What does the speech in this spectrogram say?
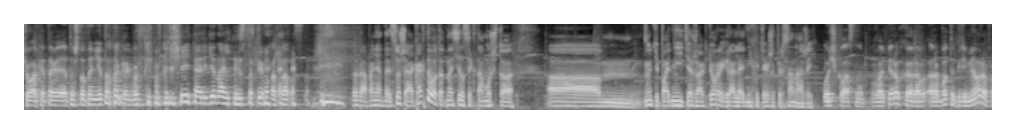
чувак, это, это что-то не то, как бы вк- включи оригинальную историю, пожалуйста. Ну да, понятно. Слушай, а как ты вот относился к тому, что, ну, типа, одни и те же актеры играли одних и тех же персонажей? Очень классно. Во-первых, ра- работа гримеров,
